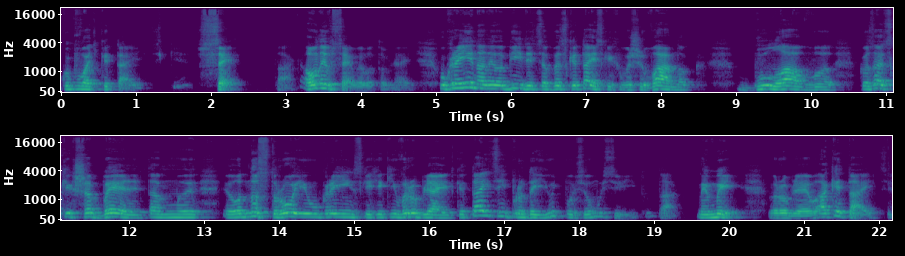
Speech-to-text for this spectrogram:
купувати китайське. Все. Так. А вони все виготовляють. Україна не обійдеться без китайських вишиванок, булав, козацьких шабель, там е, одностроїв українських, які виробляють китайці і продають по всьому світу. Так. Не ми виробляємо, а китайці.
